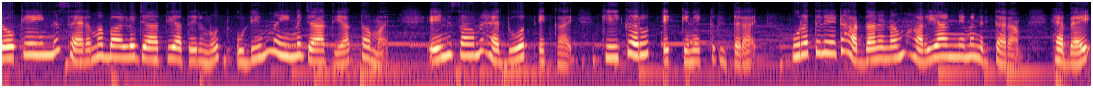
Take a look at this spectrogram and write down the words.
ලෝකේ ඉන්න සැරම බල්ලො ජාතිය අතරිනුත් උඩින්ම ඉන්න ජාතියක් තමයි. ඒ නිසාම හැදුවොත් එකයි. කීකරුත් එක්කෙනෙක්ට විතරයි. පුරතලයට හදන නම් හරියන්නෙම නැති තරම්. හැබැයි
